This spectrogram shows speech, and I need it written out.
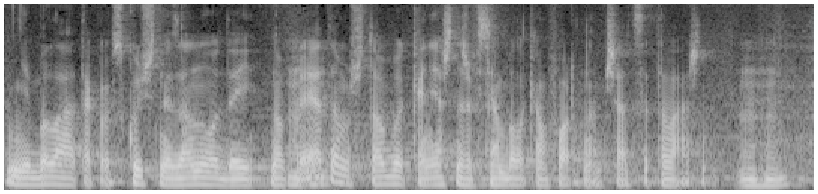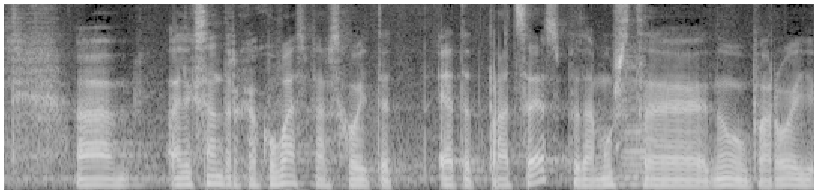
не была такой скучной занудой, но при mm-hmm. этом, чтобы, конечно же, всем было комфортно общаться, это важно. Mm-hmm. Александр, как у вас происходит этот процесс, потому что, ну, порой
